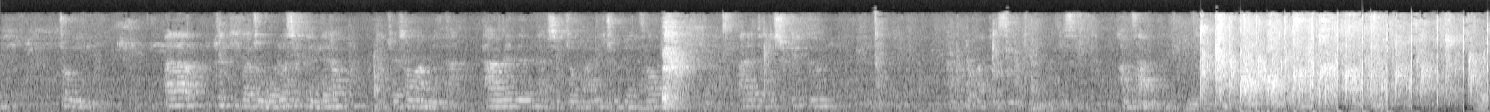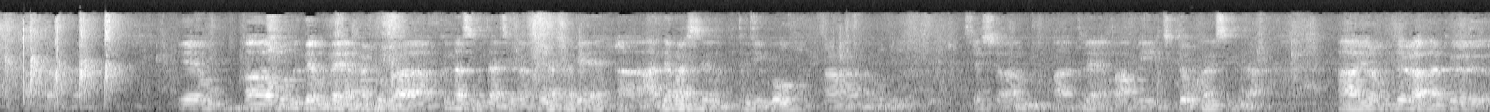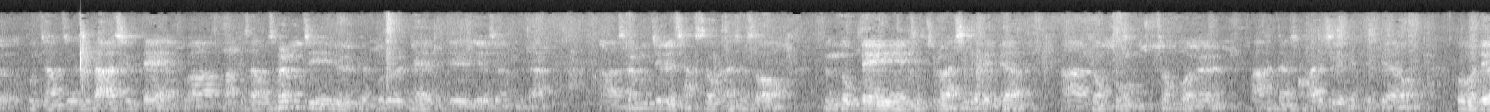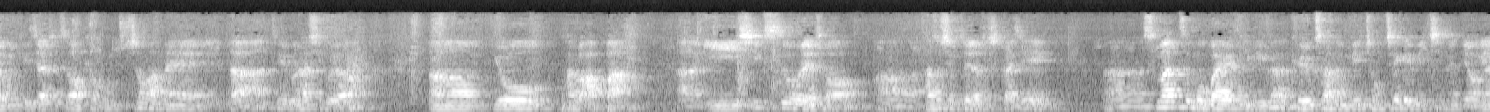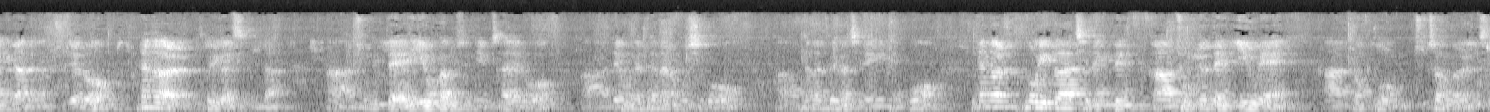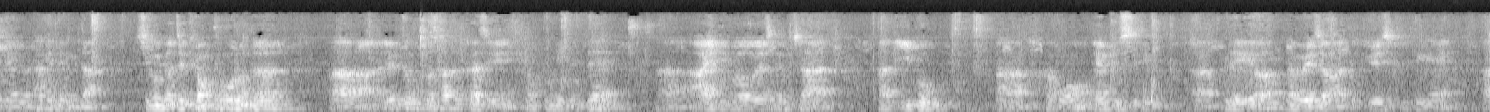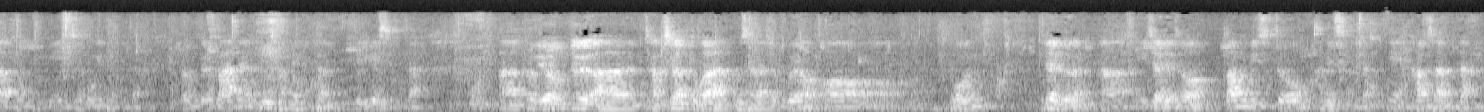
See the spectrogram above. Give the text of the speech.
좀 알아듣기가 좀 어려웠을 텐데요. 네, 죄송합니다. 다음에는 다시 좀 많이 준비해서 네, 알아듣기 쉽게끔 발표하겠습니다. 감사합니다. 네, 감사합니다. 예, 어, 모든 네 분의 발표가 끝났습니다. 제가 간략하게 아, 안내 말씀 드리고 아, 우리 세션 아, 틀에 마무리 짓도록 하겠습니다. 아, 여러분들 아마 그 본장소에서 나가실 때 아, 밖에서 한번 설문지를 배포를 해드릴 예정입니다. 아, 설문지를 작성을 하셔서 등록대에 제출을 하시게 되면 아, 경품 추천권을 아, 한 장씩 받으시게 될 텐데요. 그 내용을 기재하셔서 경품 추첨함에다 투입을 하시고요. 어, 요 바로 앞방 아, 이 식스홀에서 어, 5시부터 6시까지 어, 스마트 모바일 기기가 교육 산업 및 정책에 미치는 영향이라는 주제로 패널 토의가 있습니다. 아, 중국대 이호카 교수님 사회로 아, 네 분의 패널을 모시고 아, 패널 토의가 진행이 되고 패널 토의가 진행된 아, 종료된 이후에 아, 경품 추첨을 진행을 하게 됩니다. 지금 현재 경품으로는 아, 1등부터 4등까지 경품이 있는데 아, 아이디버에서 협찬 한 이북 아, 하고 MP3 아, 플레이어, 그다음에 외장하드, USB 등의 아, 경품이 제공이 됩니다. 여러분들 많은 참여 부탁드리겠습니다. 아, 그럼 여러분들 아, 장시간 동안 고생하셨고요. 어, 본 트랙은 아, 이 자리에서 마무리 짓도록 하겠습니다. 예, 감사합니다.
